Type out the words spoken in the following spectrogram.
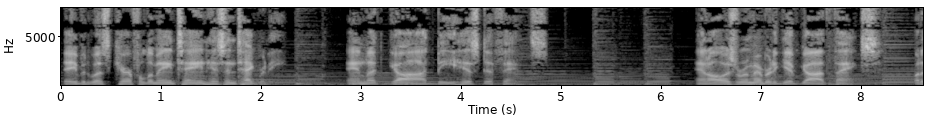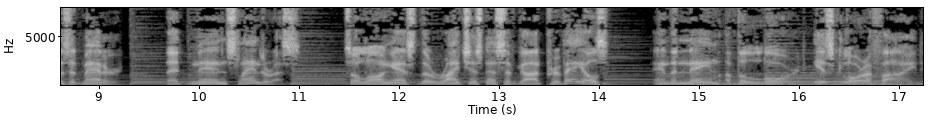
David was careful to maintain his integrity and let God be his defense. And always remember to give God thanks. What does it matter that men slander us? So long as the righteousness of God prevails and the name of the Lord is glorified.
